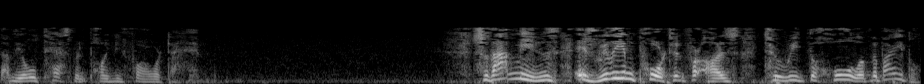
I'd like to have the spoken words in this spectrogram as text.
that the Old Testament pointed forward to him. So that means it's really important for us to read the whole of the Bible.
